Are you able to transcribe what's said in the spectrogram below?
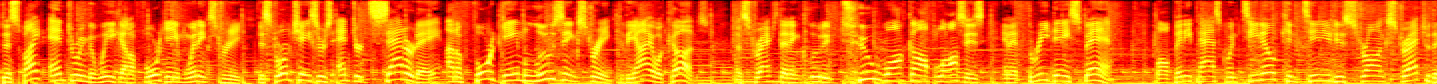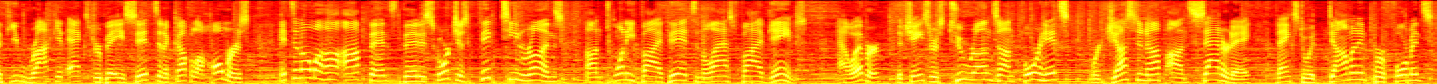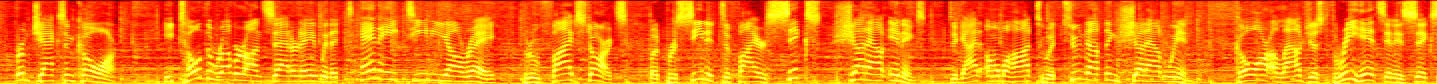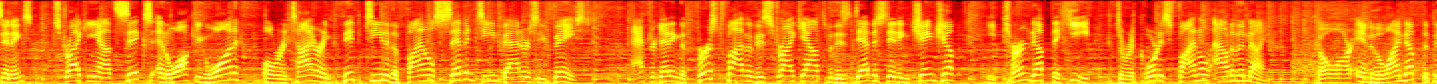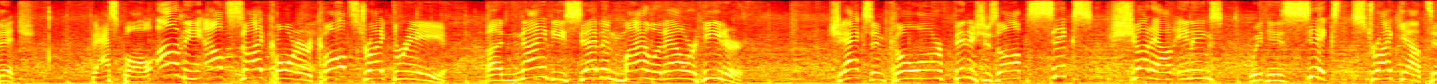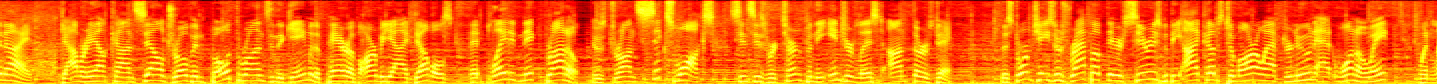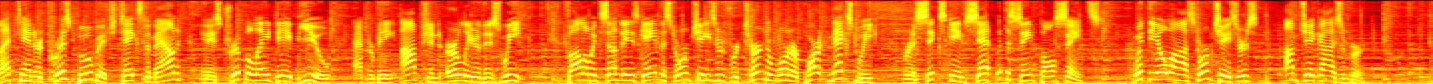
Despite entering the week on a four game winning streak, the Storm Chasers entered Saturday on a four game losing streak to the Iowa Cubs, a stretch that included two walk off losses in a three day span. While Vinny Pasquantino continued his strong stretch with a few rocket extra base hits and a couple of homers, it's an Omaha offense that has scored just 15 runs on 25 hits in the last five games. However, the Chasers' two runs on four hits were just enough on Saturday thanks to a dominant performance from Jackson Kowar. He toed the rubber on Saturday with a 10-18 ERA through five starts, but proceeded to fire six shutout innings to guide Omaha to a 2-0 shutout win. Kowar allowed just three hits in his six innings, striking out six and walking one while retiring 15 of the final 17 batters he faced. After getting the first five of his strikeouts with his devastating changeup, he turned up the heat to record his final out of the night. Kowar into the windup, the pitch. Fastball on the outside corner, called strike three. A 97 mile an hour heater. Jackson Kowar finishes off six shutout innings with his sixth strikeout tonight. Gabriel Cancel drove in both runs in the game with a pair of RBI doubles that plated Nick Pratto, who's drawn six walks since his return from the injured list on Thursday. The Storm Chasers wrap up their series with the iCubs tomorrow afternoon at 108 when left-hander Kris Bubic takes the mound in his AAA debut after being optioned earlier this week. Following Sunday's game, the Storm Chasers return to Werner Park next week for a six-game set with the St. Paul Saints. With the Omaha Storm Chasers, I'm Jake Eisenberg.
